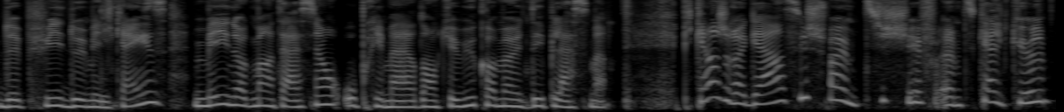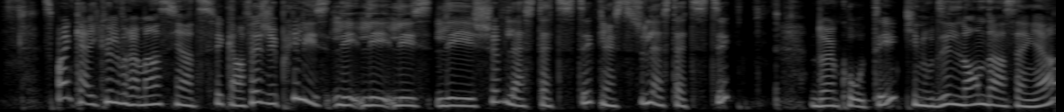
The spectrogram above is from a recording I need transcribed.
depuis 2015, mais une augmentation au primaire. Donc il y a eu comme un déplacement. Puis quand je regarde, si je fais un petit chiffre, un petit calcul, c'est pas un calcul vraiment scientifique. En fait, j'ai pris les, les, les, les chiffres de la statistique, l'Institut de la statistique, d'un côté, qui nous dit le nombre d'enseignants.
